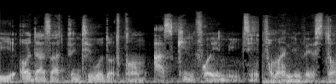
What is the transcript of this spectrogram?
the orders at printivo.com asking for a meeting from an investor,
